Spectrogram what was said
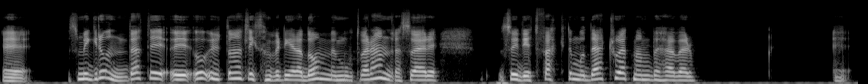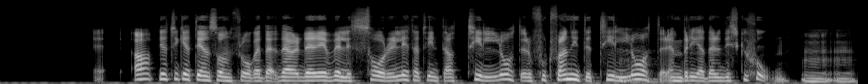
Eh, som är grundat i, eh, och utan att liksom värdera dem emot varandra så är, det, så är det ett faktum och där tror jag att man behöver eh, eh ja, jag tycker att det är en sån fråga där, där det är väldigt sorgligt att vi inte har tillåter och fortfarande inte tillåter en bredare diskussion. Mm, mm.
